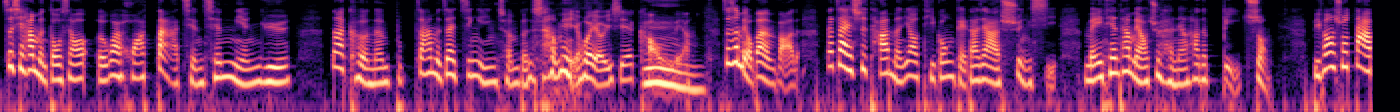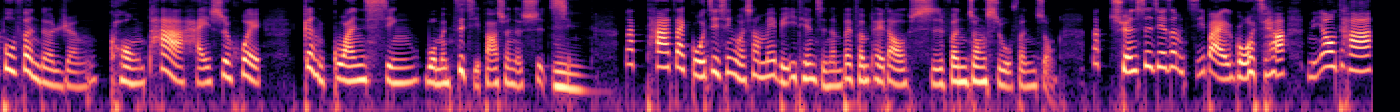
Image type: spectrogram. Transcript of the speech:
这些他们都是要额外花大钱签年约。那可能不，他们在经营成本上面也会有一些考量，嗯、这是没有办法的。那再是他们要提供给大家的讯息，每一天他们要去衡量它的比重。比方说，大部分的人恐怕还是会更关心我们自己发生的事情。嗯那他在国际新闻上，maybe 一天只能被分配到十分钟、十五分钟。那全世界这么几百个国家，你要他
